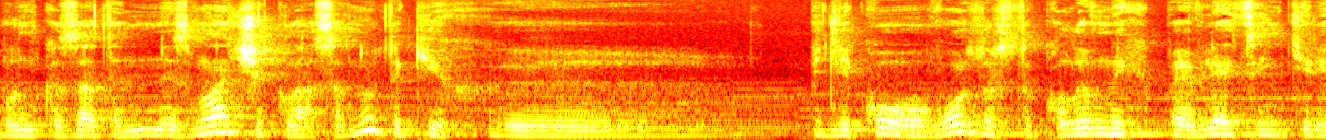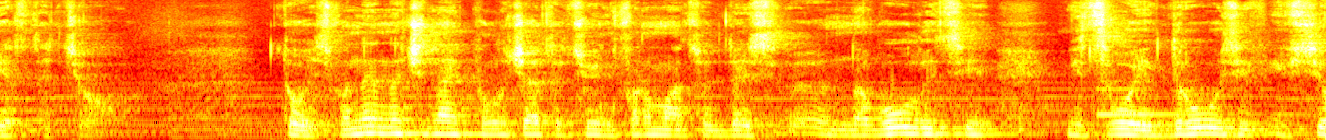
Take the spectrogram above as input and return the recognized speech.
будемо казати, не з младших класів, ну таких е, підлікового возрасту, коли в них з'являється інтерес до цього. Тобто вони починають отримати цю інформацію десь е, на вулиці, від своїх друзів і все.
